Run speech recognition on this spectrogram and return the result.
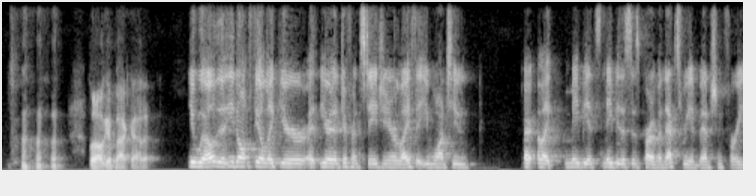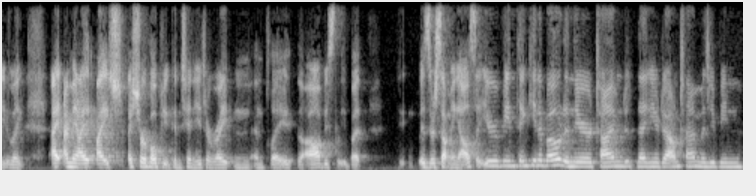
but I'll get back at it. You will. You don't feel like you're you're at a different stage in your life that you want to, like maybe it's maybe this is part of a next reinvention for you. Like I, I mean, I I, sh- I sure hope you continue to write and, and play, obviously. But is there something else that you've been thinking about in your time, that your downtime, as you've been?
